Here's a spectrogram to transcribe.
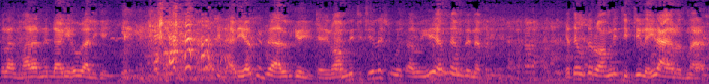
પેલા મહારાજ ને દાઢી હવે હાલી ગઈ. દાઢી હાલતી ને હાલી ગઈ. રોમની ચિઠ્ઠી એટલે શું ચાલુ એ અમને સમજ ના પડી. કે હું તો રોમની ચિઠ્ઠી લઈને આવ્યો છું મહારાજ.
